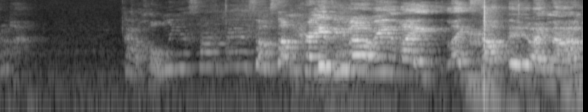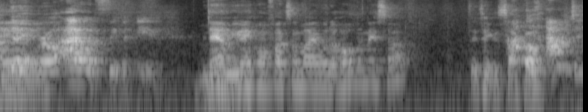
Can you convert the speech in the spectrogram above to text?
"Bruh, got a hole in your sock, man." So something crazy. You know what I mean? Like, like mm. something. Like, nah, I'm Yeah. good, bro. I don't want to sleep with you. damn, you ain't gonna fuck somebody with a hole in their sock. They take the sock I'm off. just, I'm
